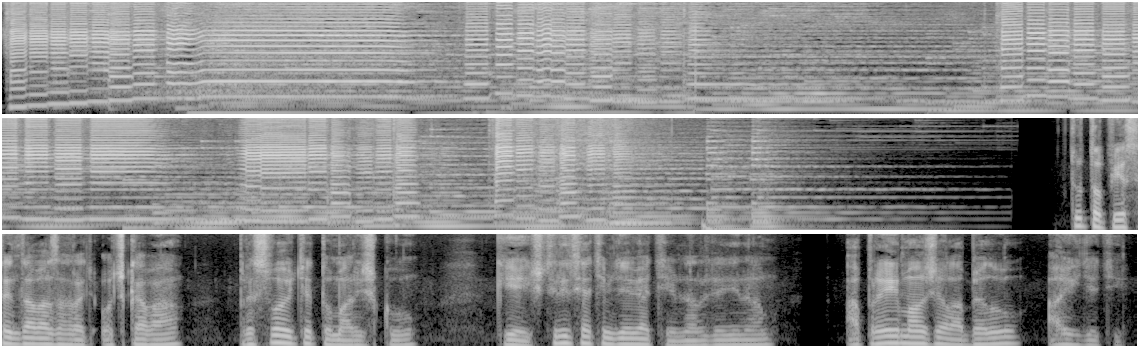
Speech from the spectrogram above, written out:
Tuto pieseň dáva zahrať očkavá pre svoju tetu Marišku k jej 49. narodeninám a pre jej manžela Belu a ich deti.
